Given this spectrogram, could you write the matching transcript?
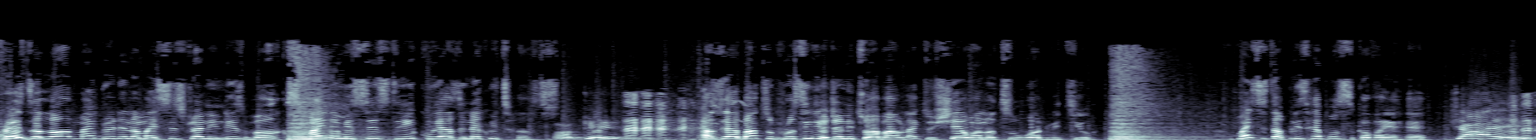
Praise the Lord, my brethren and my sister in this box. My name is Sister Ikwe as in Ekwitos. Okay. As you're about to proceed your journey to Aba, I would like to share one or two words with you. My sister, please help us to cover your hair. Child.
